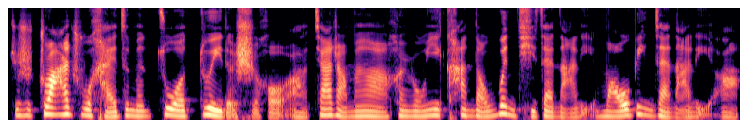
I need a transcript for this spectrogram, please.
就是抓住孩子们做对的时候啊，家长们啊很容易看到问题在哪里，毛病在哪里啊，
